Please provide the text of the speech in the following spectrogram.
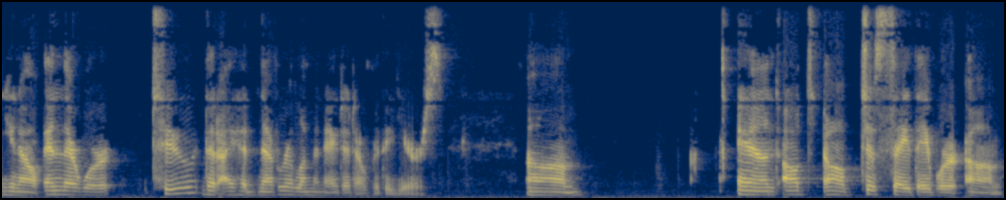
you know, and there were two that I had never eliminated over the years. Um, and I'll, I'll just say they were, um,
